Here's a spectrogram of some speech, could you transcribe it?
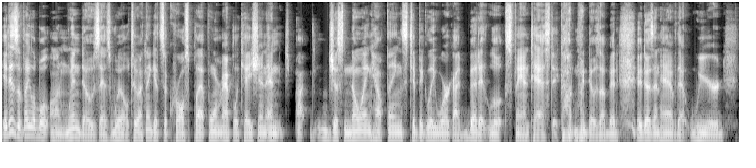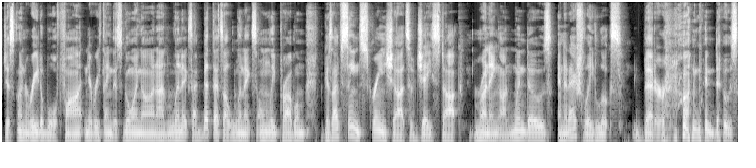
It is available on Windows as well, too. I think it's a cross-platform application, and uh, just knowing how things typically work, I bet it looks fantastic on Windows. I bet it doesn't have that weird, just unreadable font and everything that's going on on Linux. I bet that's a Linux-only problem because I've seen screenshots of JStock running on Windows, and it actually looks better on Windows.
